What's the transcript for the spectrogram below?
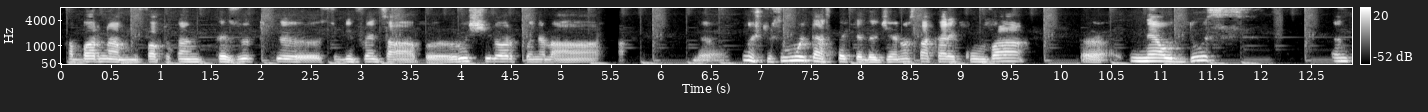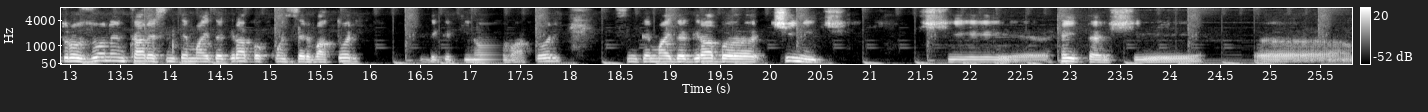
habar n-am, faptul că am căzut uh, sub influența uh, rușilor până la uh, nu știu, sunt multe aspecte de genul ăsta care cumva uh, ne-au dus într-o zonă în care suntem mai degrabă conservatori decât inovatori, suntem mai degrabă cinici și hateri și uh,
